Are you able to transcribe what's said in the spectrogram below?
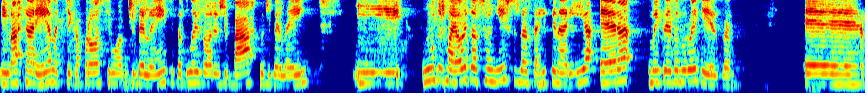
em Barcarena, que fica próximo de Belém, fica duas horas de barco de Belém. E um dos maiores acionistas dessa refinaria era uma empresa norueguesa. É,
